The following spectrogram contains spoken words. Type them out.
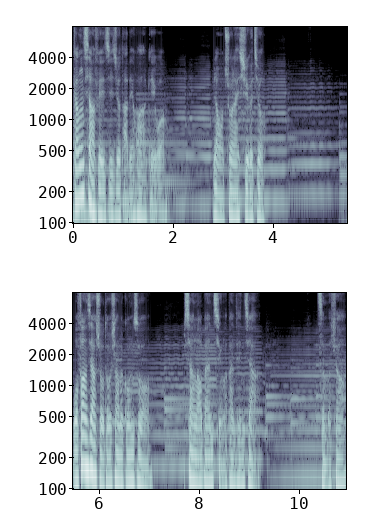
刚下飞机就打电话给我。让我出来叙个旧。我放下手头上的工作，向老板请了半天假。怎么着，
